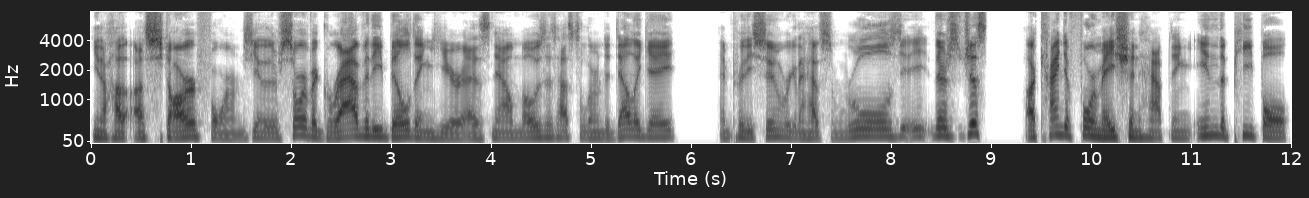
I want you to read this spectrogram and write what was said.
you know, how a star forms. You know, there's sort of a gravity building here as now Moses has to learn to delegate. And pretty soon we're going to have some rules. There's just a kind of formation happening in the people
